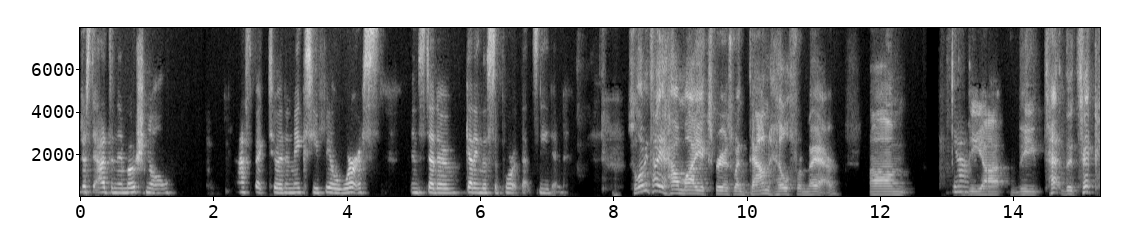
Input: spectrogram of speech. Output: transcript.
just adds an emotional aspect to it and makes you feel worse instead of getting the support that's needed. So let me tell you how my experience went downhill from there. Um, yeah. The uh, the te- the tick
